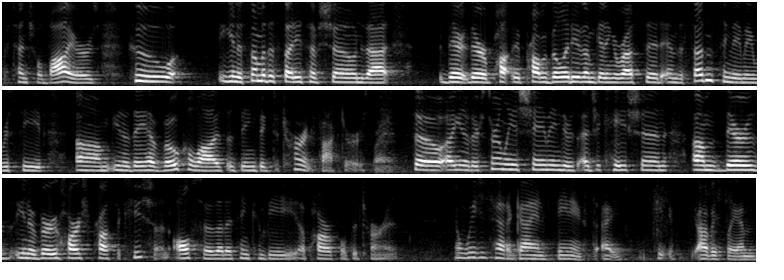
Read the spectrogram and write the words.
potential buyers who, you know, some of the studies have shown that their, their po- probability of them getting arrested and the sentencing they may receive, um, you know, they have vocalized as being big deterrent factors. Right. So, uh, you know, there certainly is shaming, there's education, um, there's, you know, very harsh prosecution also that I think can be a powerful deterrent. And we just had a guy in Phoenix. I, obviously, I'm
